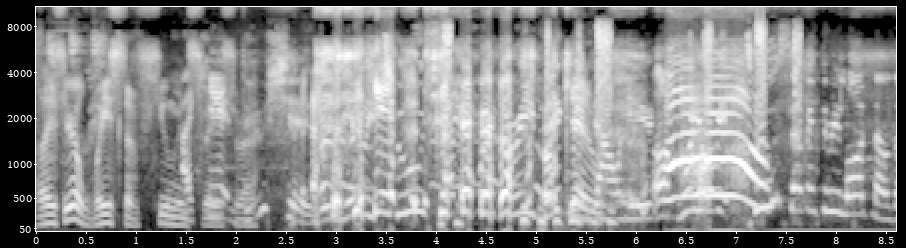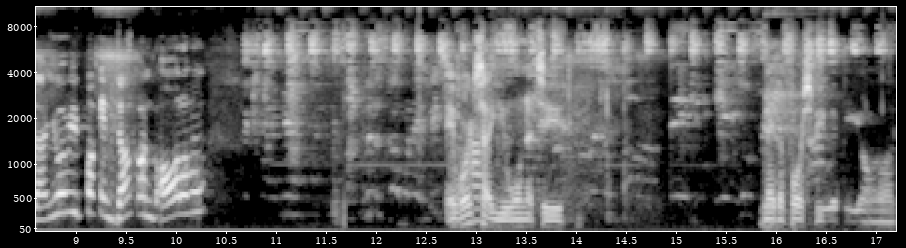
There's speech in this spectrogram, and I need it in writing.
At least you're a waste of human I space, can't bro. do shit. There's literally two seven foot three big men down here. Oh! What do you want me? Two seven three lockdowns down. You want me to fucking dunk on all of them? It works how you want it to. May the force be with you on.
